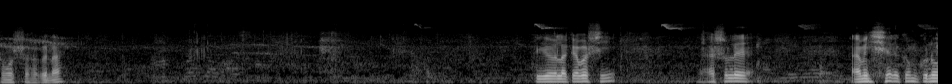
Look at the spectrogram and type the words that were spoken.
সমস্যা হবে না। প্রিয় এলাকাবাসী, আসলে আমি সেরকম কোনো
